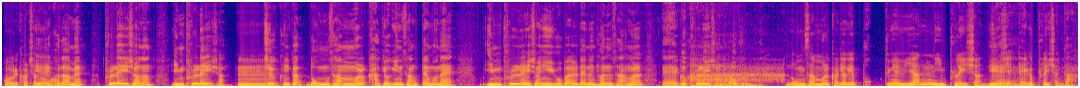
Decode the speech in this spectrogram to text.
agriculture 예. 농업. 그다음에 flation은 인플레이션. 음. 즉 그러니까 농산물 가격 인상 때문에 인플레이션이 유발되는 현상을 애그플레이션이라고 아. 부릅니다. 농산물 가격의 폭등에 의한 인플레이션, 그것이 예. 애그플레이션이다.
